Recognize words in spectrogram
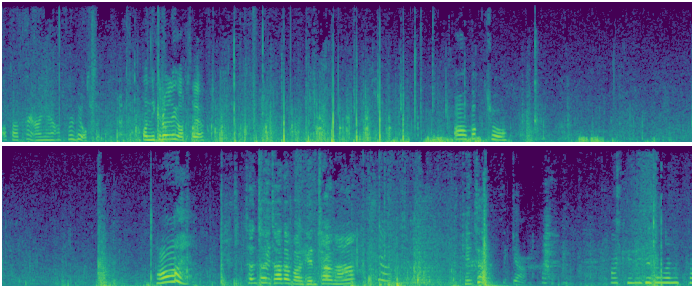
아, 나 타임 아니야. 그럴 리가 없어요. 언니, 그럴 리가 없어요. 아, 빡쳐. 아, 천천히 찾아봐 괜찮아? 괜찮아 새끼야 아, 괜히 죄송하니까.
